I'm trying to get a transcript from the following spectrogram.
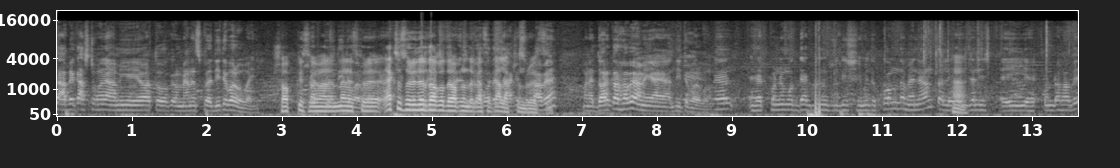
চাবে কাস্টমারে আমি অত ম্যানেজ করে দিতে পারব ভাই। সবকিছু মানে ম্যানেজ। করে অ্যাক্সেসরিজের জগতে আপনাদের কাছে কালেকশন রয়েছে। মানে দরকার হবে আমি দিতে পারব। হেডফোনের মধ্যে একদম যদি সীমিত কম দামে নেন তাহলে এই হ্যাঁ। জিনিস এই হেডফোনটা হবে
